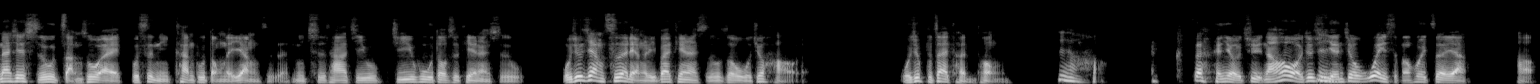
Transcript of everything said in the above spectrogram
那些食物长出来不是你看不懂的样子的，你吃它几乎几乎都是天然食物。我就这样吃了两个礼拜天然食物之后，我就好了，我就不再疼痛了。是啊，这很有趣。然后我就去研究为什么会这样。好，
